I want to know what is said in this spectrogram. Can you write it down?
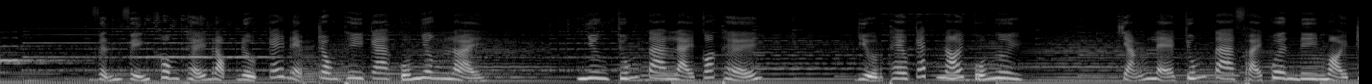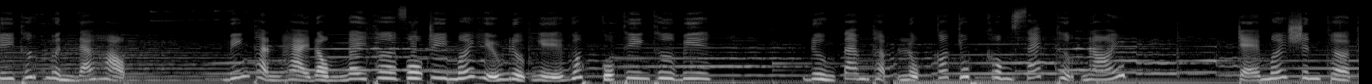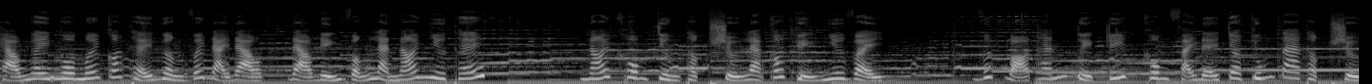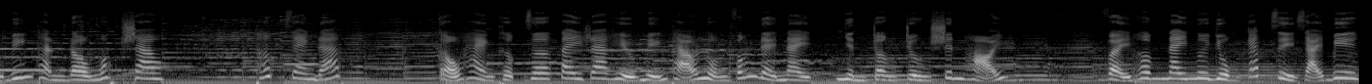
vĩnh viễn không thể đọc được cái đẹp trong thi ca của nhân loại. Nhưng chúng ta lại có thể. Dựa theo cách nói của ngươi, Chẳng lẽ chúng ta phải quên đi mọi tri thức mình đã học? Biến thành hài đồng ngây thơ vô tri mới hiểu được nghĩa gốc của thiên thư bia. Đường tam thập lục có chút không xác thực nói, Trẻ mới sinh khờ khạo ngây ngô mới có thể gần với đại đạo. Đạo điển vẫn là nói như thế. Nói không chừng thật sự là có chuyện như vậy. Vứt bỏ thánh tuyệt triết không phải để cho chúng ta thật sự biến thành đầu ngốc sao? Thất gian đáp. Cậu hàng thực dơ tay ra hiệu miễn thảo luận vấn đề này, Nhìn Trần Trường Sinh hỏi. Vậy hôm nay ngươi dùng cách gì giải bia?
